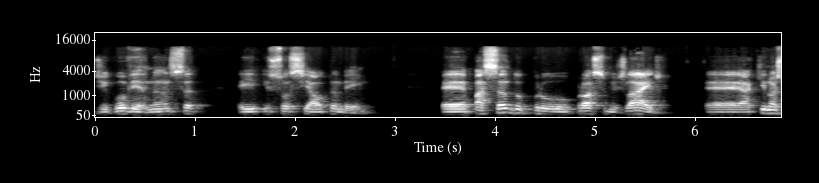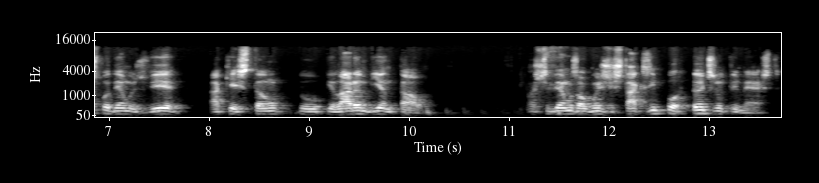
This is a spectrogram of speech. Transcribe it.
de governança e, e social também. É, passando para o próximo slide, é, aqui nós podemos ver a questão do pilar ambiental. Nós tivemos alguns destaques importantes no trimestre.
